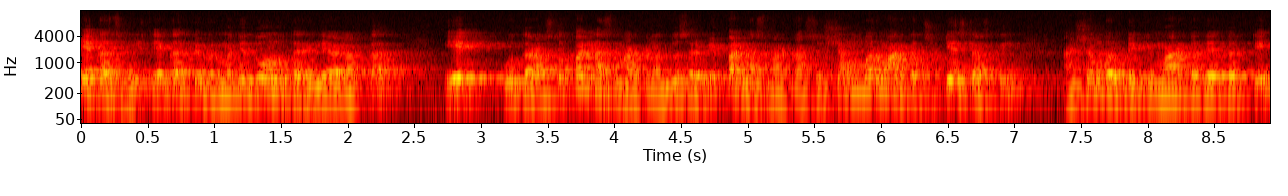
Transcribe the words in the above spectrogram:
एकाच वेळेस एकाच पेपरमध्ये दोन उत्तरे लिहावे लागतात. एक उत्तर असतो पन्नास मार्काला दुसरा दुसरं बी पन्नास मार्क असं शंभर मार्काची टेस्ट असते आणि शंभर पैकी मार्क देतात ते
